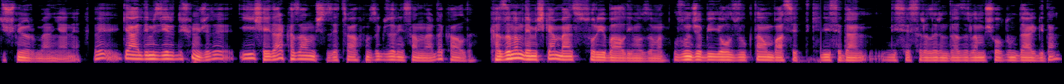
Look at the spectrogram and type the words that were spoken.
düşünüyorum ben yani. Ve geldiğimiz yeri düşününce de iyi şeyler kazanmışız. Etrafımızda güzel insanlar da kaldı. Kazanım demişken ben soruyu bağlayayım o zaman. Uzunca bir yolculuktan bahsettik. Liseden, lise sıralarında hazırlamış olduğun dergiden.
